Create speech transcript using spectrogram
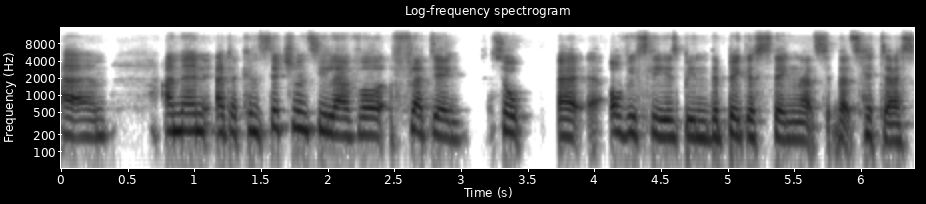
Um, and then at a constituency level, flooding. So uh, obviously has been the biggest thing that's that's hit us.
